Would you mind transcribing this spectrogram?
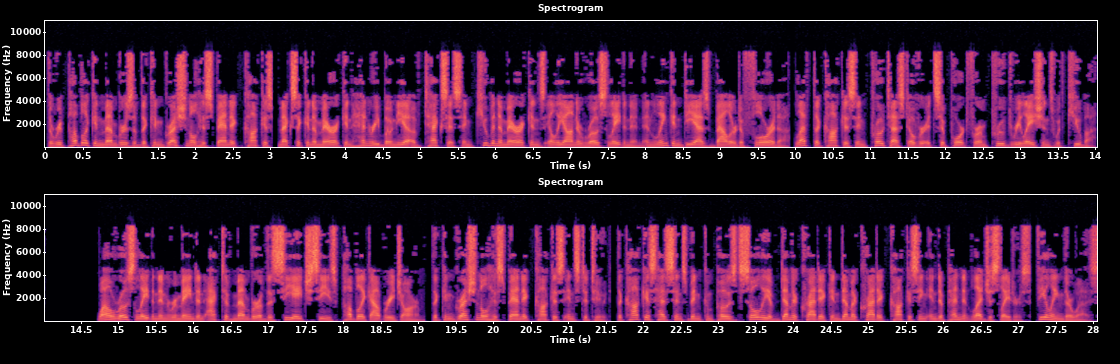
the Republican members of the Congressional Hispanic Caucus, Mexican-American Henry Bonilla of Texas and Cuban-Americans Ileana Ros Lehtinen and Lincoln Diaz Balart of Florida, left the caucus in protest over its support for improved relations with Cuba. While Ros Lehtinen remained an active member of the CHC's public outreach arm, the Congressional Hispanic Caucus Institute, the caucus has since been composed solely of Democratic and Democratic caucusing independent legislators, feeling there was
